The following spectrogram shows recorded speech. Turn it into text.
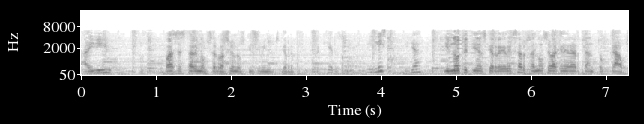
Ahí pues, vas a estar en observación los 15 minutos que re- requieres, ¿no? Y listo. Y ya. Y no te tienes que regresar, o sea, no se va a generar tanto caos.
